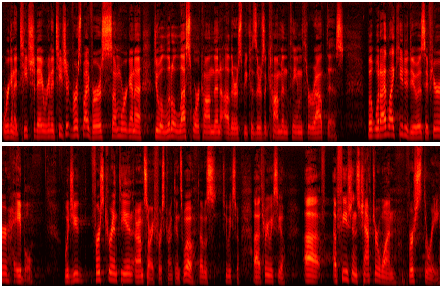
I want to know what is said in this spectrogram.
we're going to teach today. We're going to teach it verse by verse. Some we're going to do a little less work on than others because there's a common theme throughout this. But what I'd like you to do is, if you're able, would you, 1 Corinthians, or I'm sorry, 1 Corinthians, whoa, that was two weeks ago, uh, three weeks ago. Uh, Ephesians chapter 1, verse 3.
